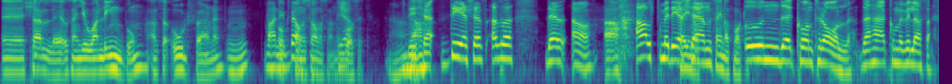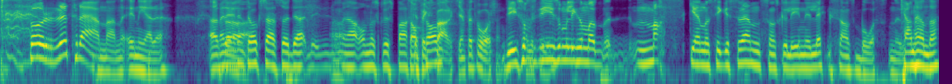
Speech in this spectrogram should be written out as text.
eh, Challe och sen Johan Lindbom, alltså ordföranden, Mm. Var han i och Tommy båset? Samuelsson i Ja. båset. Det, Ja. kä- det känns, alltså, det, ja. Ah, Allt med det Säg något, känns något, Mårten. under kontroll. Det här kommer vi lösa. Förre tränaren är nere. Alltså, Men är det inte också alltså, det, det, jag menar, om de skulle sparka som fick sparken för två år sedan. det är som, det är som liksom att Masken och Sigge Svensson skulle in i Leksands bås nu. Kan hända.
